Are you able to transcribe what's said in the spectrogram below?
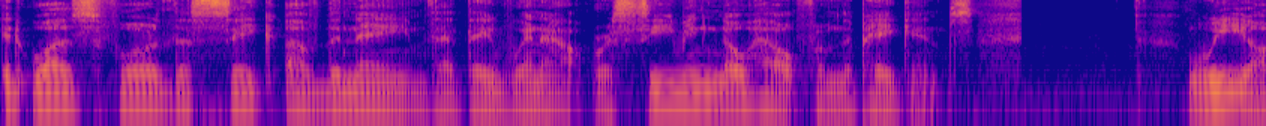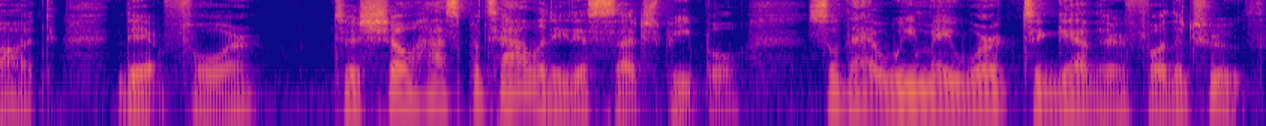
It was for the sake of the name that they went out, receiving no help from the pagans. We ought, therefore, to show hospitality to such people, so that we may work together for the truth.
